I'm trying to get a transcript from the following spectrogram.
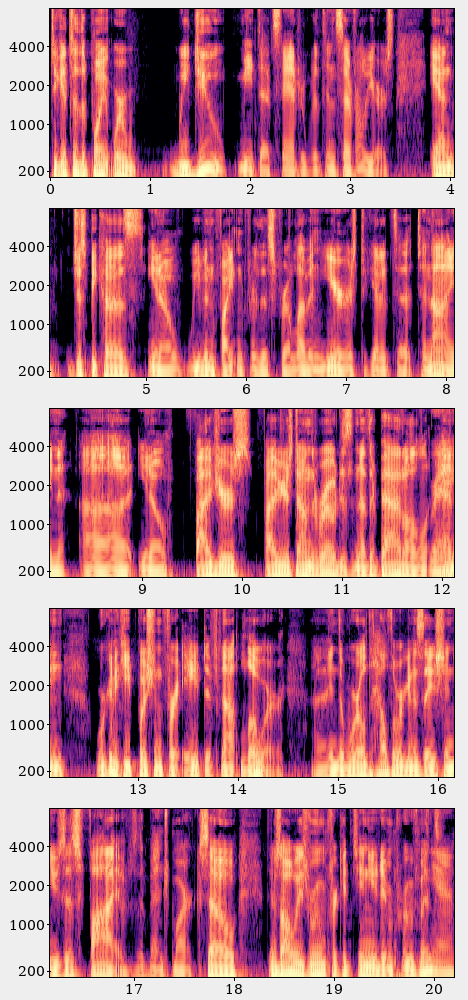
to get to the point where we do meet that standard within several years. And just because, you know, we've been fighting for this for 11 years to get it to, to nine, uh, you know, five years, five years down the road is another battle. Right. And we're going to keep pushing for eight, if not lower. Uh, and the World Health Organization uses five as a benchmark. So there's always room for continued improvement. Yeah.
